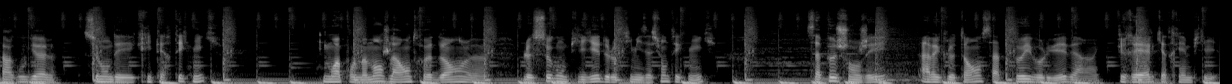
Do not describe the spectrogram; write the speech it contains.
par Google selon des critères techniques, moi pour le moment je la rentre dans le, le second pilier de l'optimisation technique. Ça peut changer avec le temps, ça peut évoluer vers un réel quatrième pilier.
